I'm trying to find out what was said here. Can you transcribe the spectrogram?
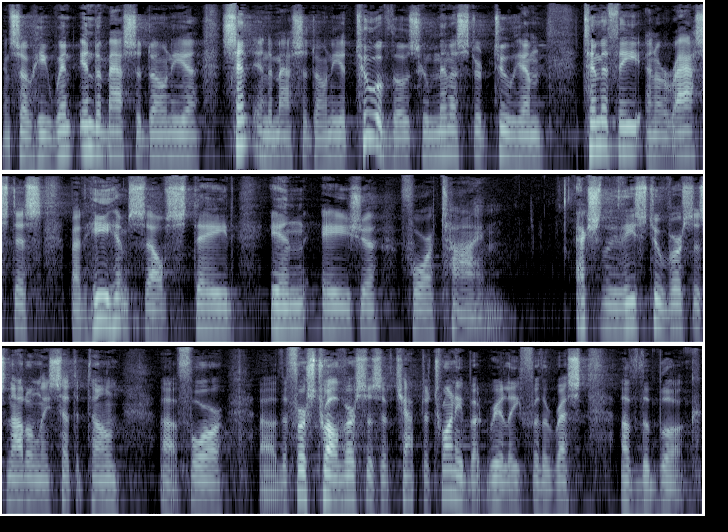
And so he went into Macedonia, sent into Macedonia two of those who ministered to him, Timothy and Erastus, but he himself stayed in Asia for a time. Actually, these two verses not only set the tone uh, for uh, the first 12 verses of chapter 20, but really for the rest of the book.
